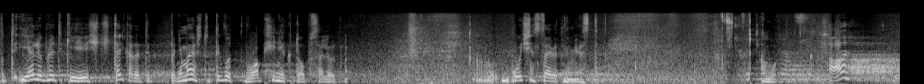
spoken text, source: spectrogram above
Вот я люблю такие вещи читать, когда ты понимаешь, что ты вот вообще никто абсолютно. Очень ставит на место. Вот. А?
